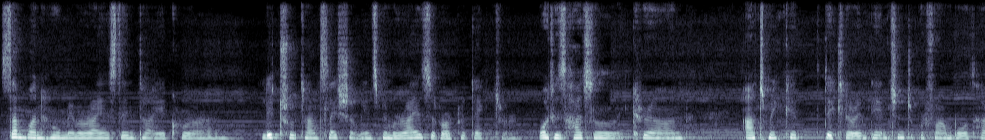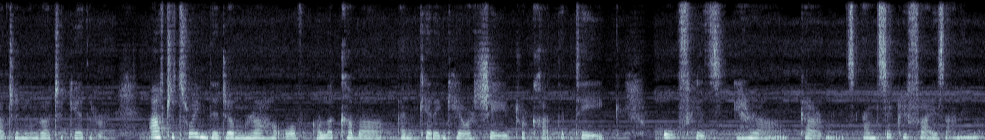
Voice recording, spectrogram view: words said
Someone who memorized the entire Quran. Literal translation means memorizer or protector. What is Hajj al-Qiran? Atmikit declare intention to perform both Hajj and Umrah together. After throwing the Jamrah of Al-Aqaba and carrying her shaved rakat the take off his ihram garments and sacrifice animal.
